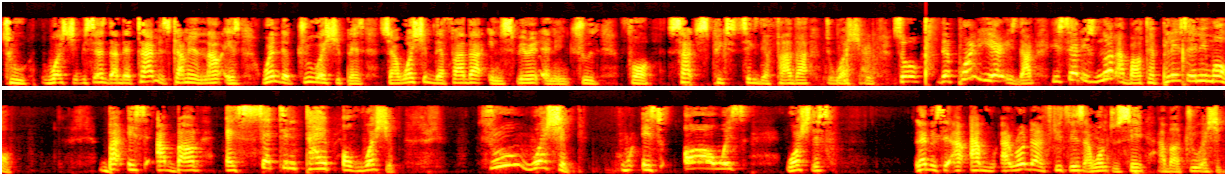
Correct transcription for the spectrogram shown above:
to worship. He says that the time is coming now is when the true worshippers shall worship the Father in spirit and in truth. For such speaks, seeks the Father to worship him. So the point here is that he said it's not about a place anymore, but it's about a certain type of worship. True worship is always, watch this. Let me say, I, I, I wrote down a few things I want to say about true worship.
